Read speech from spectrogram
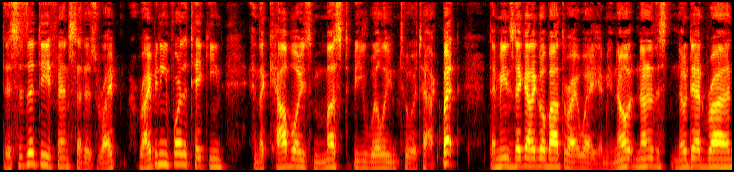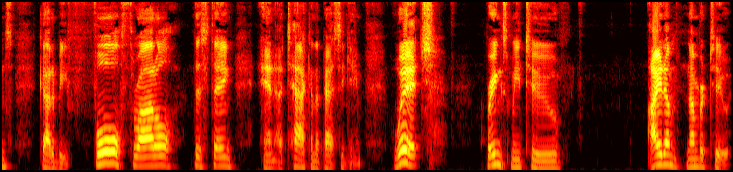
This is a defense that is ripe, ripening for the taking, and the Cowboys must be willing to attack. But that means they got to go about the right way. I mean, no none of this, no dead runs. Got to be full throttle this thing and attack in the passing game. Which brings me to item number two.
